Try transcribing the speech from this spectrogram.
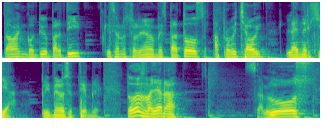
trabajen contigo para ti, que sea un extraordinario mes para todos. Aprovecha hoy la energía, primero de septiembre. Nos vemos mañana. Saludos.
